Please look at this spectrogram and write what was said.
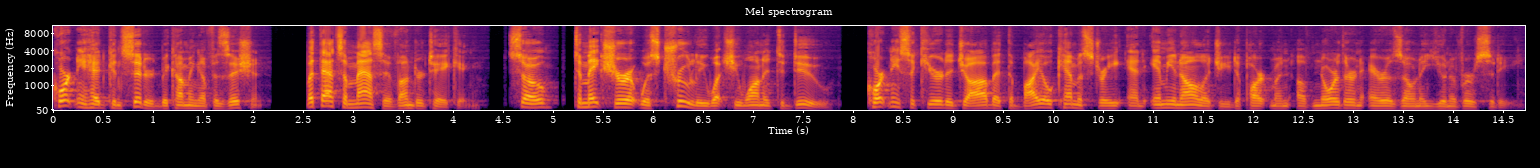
Courtney had considered becoming a physician, but that's a massive undertaking. So to make sure it was truly what she wanted to do, Courtney secured a job at the Biochemistry and Immunology Department of Northern Arizona University.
